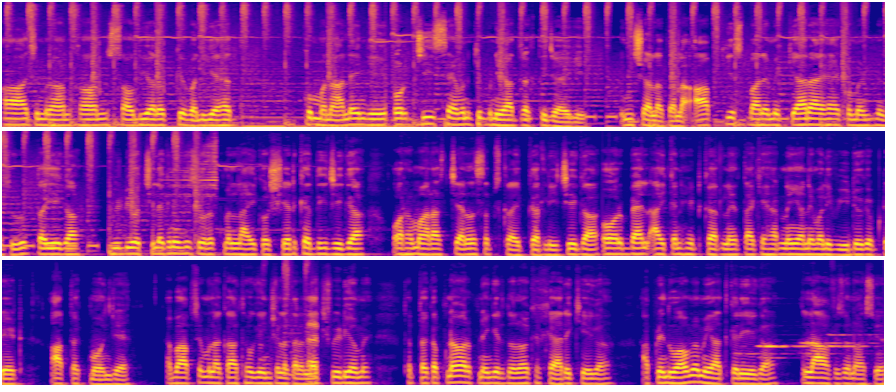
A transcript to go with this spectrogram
آج عمران خان سعودی عرب کے ولی عہد کو منا لیں گے اور جی سیون کی بنیاد رکھتی جائے گی۔ انشاءاللہ تعالی آپ کی اس بارے میں کیا رائے ہے کومنٹ میں ضرور بتائیے گا۔ ویڈیو اچھی لگنے کی صورت میں لائک اور شیئر کر دیجیے گا اور ہمارا چینل سبسکرائب کر لیجیے گا اور بیل آئیکن ہٹ کر لیں تاکہ ہر نئی آنے والی ویڈیو کے اپڈیٹ آپ تک پہنچ جائے۔ اب آپ سے ملاقات ہوگی انشاءاللہ تعالی نیکسٹ ویڈیو میں۔ تب تک اپنا اور اپنے گردونوں کا خیال رکھیے گا۔ اپنی دعاؤں میں ہمیں یاد کریے گا۔ اللہ حافظ و ناصر۔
